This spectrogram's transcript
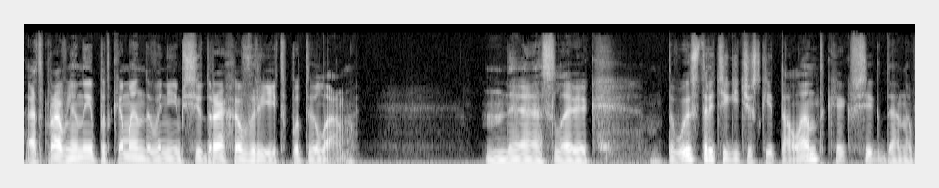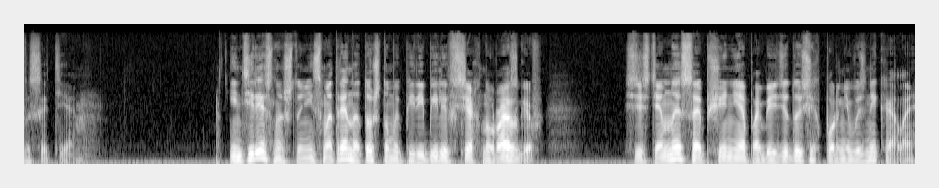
отправленные под командованием Сидраха в рейд по тылам. Да, Славик, твой стратегический талант, как всегда, на высоте. Интересно, что несмотря на то, что мы перебили всех нуразгов, системное сообщение о победе до сих пор не возникало.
